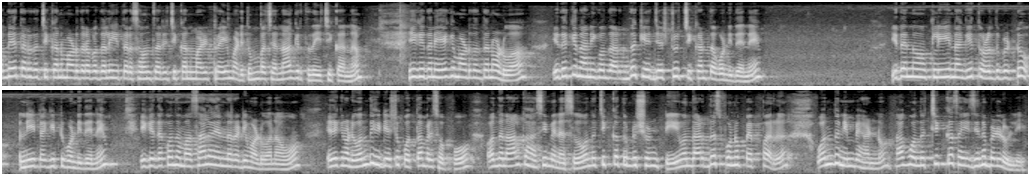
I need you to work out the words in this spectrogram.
ಒಂದೇ ಥರದ ಚಿಕನ್ ಮಾಡೋದರ ಬದಲು ಈ ಥರ ಸಹ ಒಂದು ಚಿಕನ್ ಮಾಡಿ ಟ್ರೈ ಮಾಡಿ. ತುಂಬ ಚೆನ್ನಾಗಿರ್ತದೆ ಈ ಚಿಕನ್. ಈಗ ಇದನ್ನು ಹೇಗೆ ಮಾಡೋದಂತ ನೋಡುವ. ಇದಕ್ಕೆ ನಾನೀಗ ಒಂದು ಅರ್ಧ ಕೆ ಜಿಯಷ್ಟು ಚಿಕನ್ ತಗೊಂಡಿದ್ದೇನೆ. ಇದನ್ನು ಕ್ಲೀನಾಗಿ ತೊಳೆದುಬಿಟ್ಟು ನೀಟಾಗಿ ಇಟ್ಟುಕೊಂಡಿದ್ದೇನೆ. ಈಗ ಇದಕ್ಕೊಂದು ಮಸಾಲೆಯನ್ನು ರೆಡಿ ಮಾಡುವ ನಾವು. ಇದಕ್ಕೆ ನೋಡಿ, ಒಂದು ಹಿಡಿಯಷ್ಟು ಕೊತ್ತಂಬರಿ ಸೊಪ್ಪು, ಒಂದು ನಾಲ್ಕು ಹಸಿಮೆಣಸು, ಒಂದು ಚಿಕ್ಕ ತುಂಡು ಶುಂಠಿ, ಒಂದು ಅರ್ಧ ಸ್ಪೂನು ಪೆಪ್ಪರ್ ಒಂದು ನಿಂಬೆಹಣ್ಣು ಹಾಗೂ ಒಂದು ಚಿಕ್ಕ ಸೈಜಿನ ಬೆಳ್ಳುಳ್ಳಿ.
